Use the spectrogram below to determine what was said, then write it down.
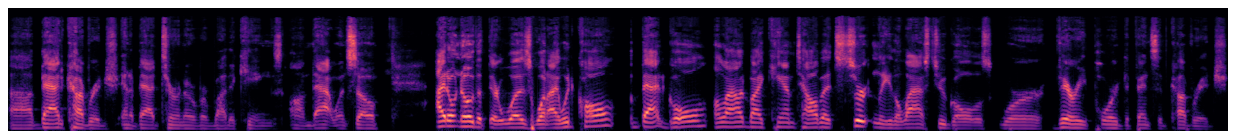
Uh, bad coverage and a bad turnover by the Kings on that one. So I don't know that there was what I would call a bad goal allowed by Cam Talbot. Certainly, the last two goals were very poor defensive coverage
